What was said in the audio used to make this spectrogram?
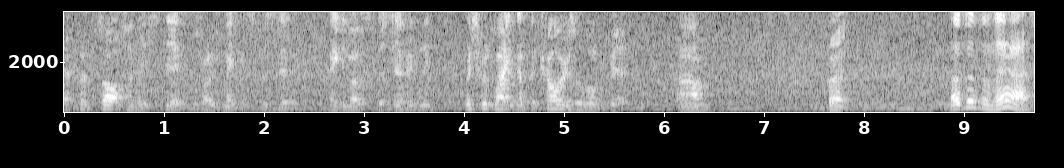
I put salt in these sticks if I was making specific, making those specifically, which would lighten up the colors a little bit. Um, but other than that,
